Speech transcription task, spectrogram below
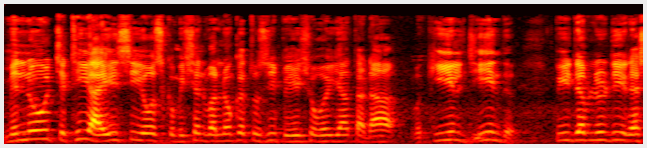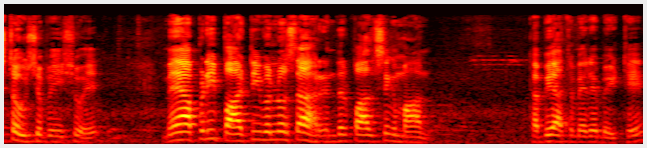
ਮੈਨੂੰ ਚਿੱਠੀ ਆਈ ਸੀ ਉਸ ਕਮਿਸ਼ਨ ਵੱਲੋਂ ਕਿ ਤੁਸੀਂ ਪੇਸ਼ ਹੋਏ ਜਾਂ ਤੁਹਾਡਾ ਵਕੀਲ ਜੀਂਦ ਪੀਡਬਲਯੂਡੀ ਰੈਸਟ ਹਾਊਸ 'ਚ ਪੇਸ਼ ਹੋਏ। ਮੈਂ ਆਪਣੀ ਪਾਰਟੀ ਵੱਲੋਂ ਸਾ ਹਰਿੰਦਰਪਾਲ ਸਿੰਘ ਮਾਨ ਖੱਬੇ ਹੱਥ ਮੇਰੇ ਬੈਠੇ,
